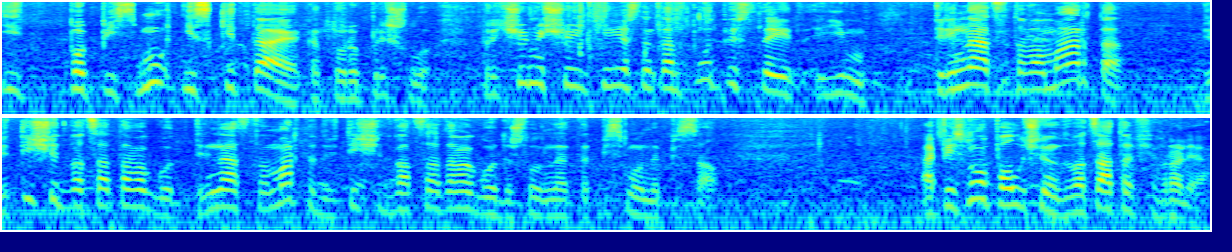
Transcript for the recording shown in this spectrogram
и по письму из Китая, которое пришло. Причем еще интересно, там подпись стоит им 13 марта 2020 года. 13 марта 2020 года, что он на это письмо написал. А письмо получено 20 февраля.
